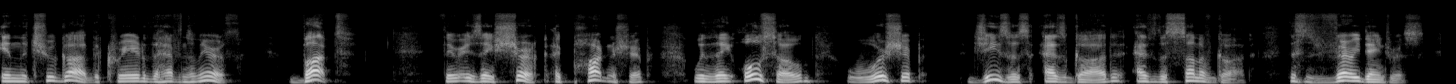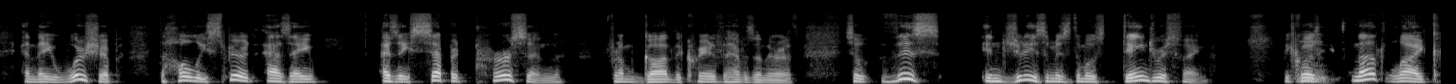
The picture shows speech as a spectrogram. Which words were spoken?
in the true God, the creator of the heavens and the earth. But there is a shirk, a partnership, where they also worship Jesus as God, as the Son of God. This is very dangerous. And they worship the Holy Spirit as a as a separate person from God, the creator of the heavens and the earth. So this in Judaism is the most dangerous thing because Mm. it's not like,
